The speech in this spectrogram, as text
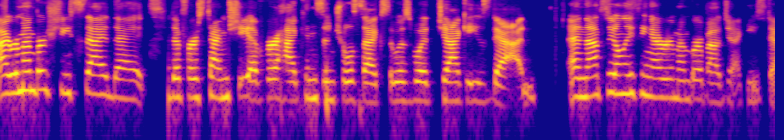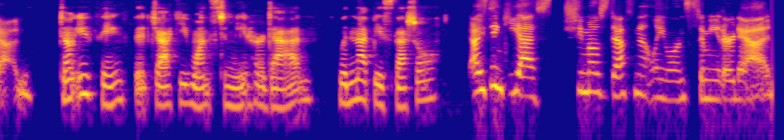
I remember she said that the first time she ever had consensual sex, it was with Jackie's dad. And that's the only thing I remember about Jackie's dad. Don't you think that Jackie wants to meet her dad? Wouldn't that be special? I think, yes, she most definitely wants to meet her dad.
